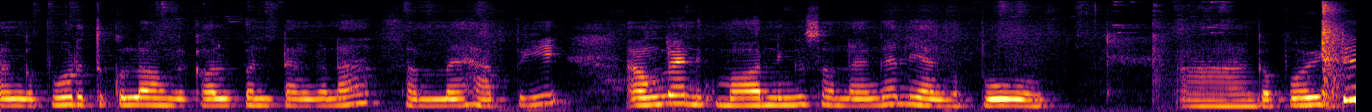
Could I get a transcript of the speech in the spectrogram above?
அங்கே போகிறதுக்குள்ளே அவங்க கால் பண்ணிட்டாங்கன்னா செம்ம ஹாப்பி அவங்களும் எனக்கு மார்னிங்கும் சொன்னாங்க. நீ அங்கே போ. அங்கே போயிட்டு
